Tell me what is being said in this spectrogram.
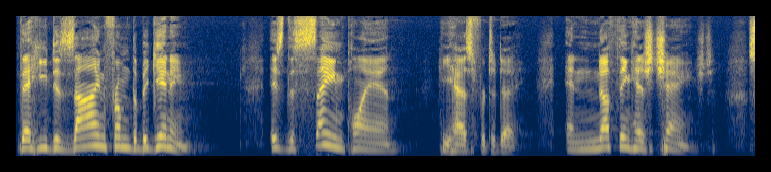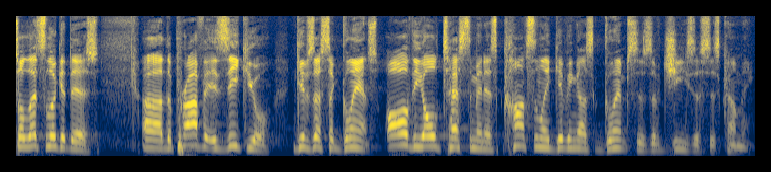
that He designed from the beginning is the same plan he has for today. And nothing has changed. So let's look at this. Uh, the prophet Ezekiel gives us a glimpse. All the Old Testament is constantly giving us glimpses of Jesus is coming.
